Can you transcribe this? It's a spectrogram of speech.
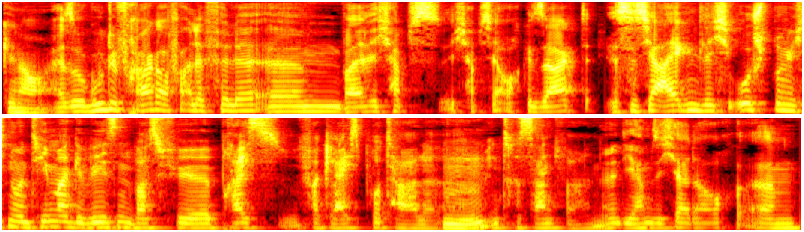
Genau, also gute Frage auf alle Fälle, ähm, weil ich habe es ich hab's ja auch gesagt, es ist ja eigentlich ursprünglich nur ein Thema gewesen, was für Preisvergleichsportale ähm, mhm. interessant war. Ne? Die haben sich ja da auch ähm,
